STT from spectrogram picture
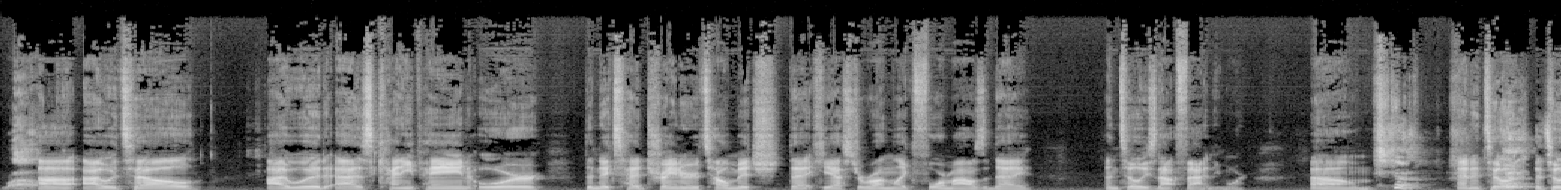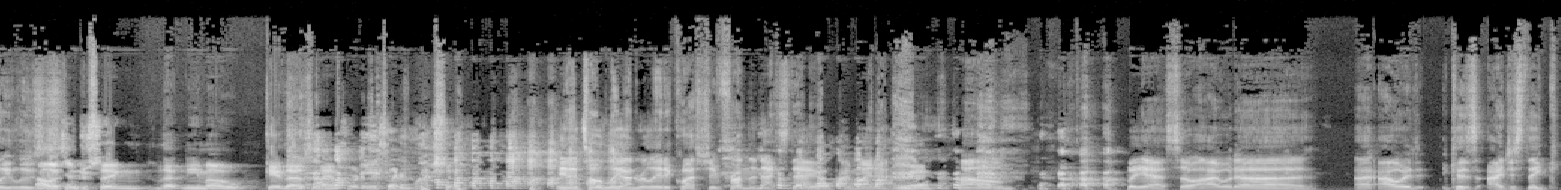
Wow. uh, I would tell, I would, as Kenny Payne or the Knicks head trainer, tell Mitch that he has to run like four miles a day until he's not fat anymore, um, and until until he loses. Oh, it's interesting that Nemo gave that as an answer to the second question. in a totally unrelated question from the next day, I might add. Yeah. um, but yeah, so I would, uh, I, I would, because I just think,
